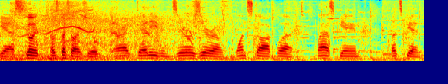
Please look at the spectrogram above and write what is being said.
Yes. Good. Was special art shield. All right, dead even, 0-0. One stock left. Last game. Let's get it.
